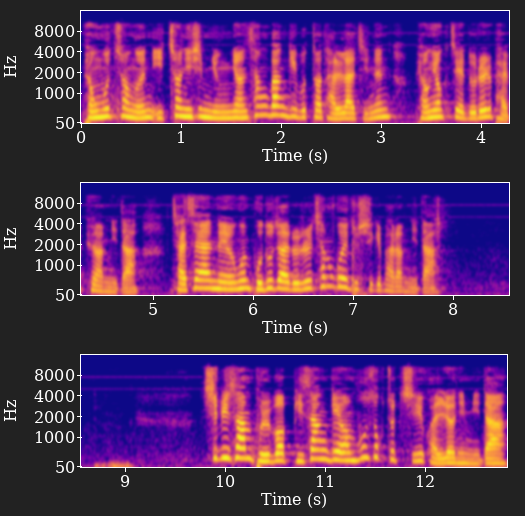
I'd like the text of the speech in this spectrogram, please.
병무청은 2026년 상반기부터 달라지는 병역제도를 발표합니다. 자세한 내용은 보도자료를 참고해 주시기 바랍니다. 12.3 불법 비상계엄 후속 조치 관련입니다.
